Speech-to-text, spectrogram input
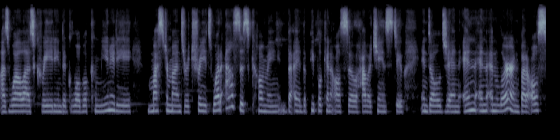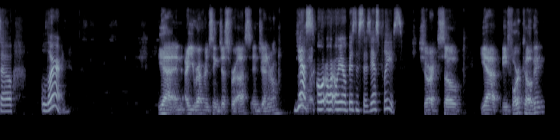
as well as creating the global community masterminds retreats what else is coming that the people can also have a chance to indulge in and and, and learn but also learn. Yeah. And are you referencing just for us in general? Yes. Like or, or, or, your businesses. Yes, please. Sure. So yeah, before COVID,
